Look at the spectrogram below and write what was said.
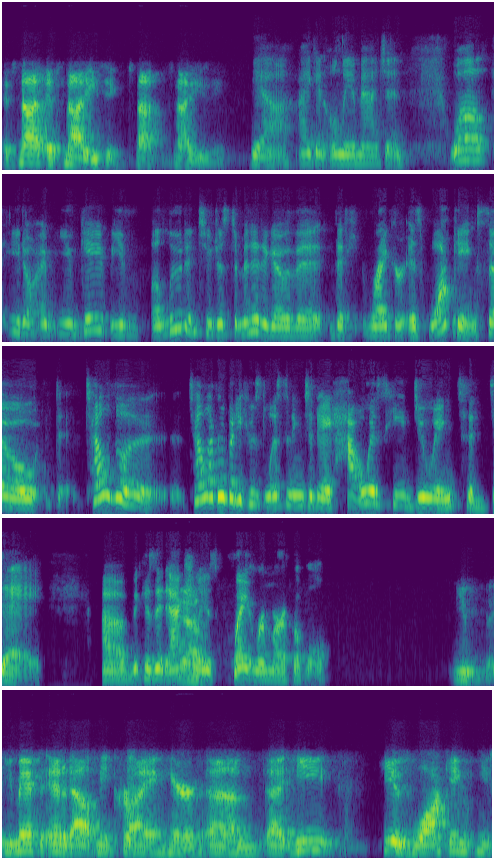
It's not it's not easy. It's not it's not easy. Yeah, I can only imagine. Well, you know, you gave you've alluded to just a minute ago that that Riker is walking. So tell the tell everybody who's listening today how is he doing today? Uh, because it actually yeah. is quite remarkable. You you may have to edit out me crying here. Um, uh, he he is walking, he's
